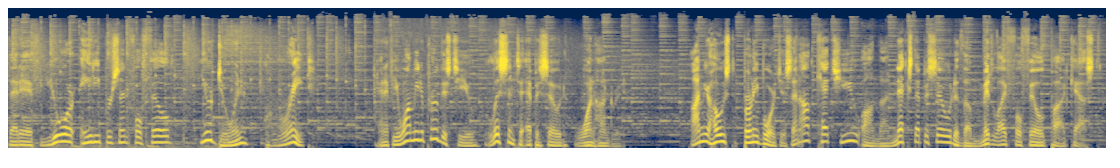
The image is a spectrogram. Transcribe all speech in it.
that if you're 80% fulfilled, you're doing great. And if you want me to prove this to you, listen to episode 100. I'm your host, Bernie Borges, and I'll catch you on the next episode of the Midlife Fulfilled podcast.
